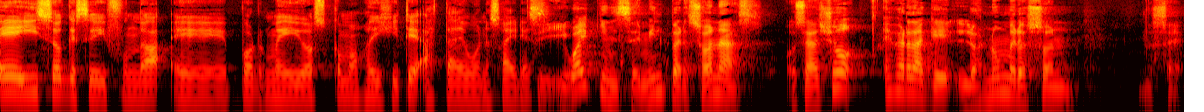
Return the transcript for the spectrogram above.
e hizo que se difunda eh, por medios, como vos dijiste, hasta de Buenos Aires. Sí, igual 15.000 personas. O sea, yo, es verdad que los números son, no sé,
